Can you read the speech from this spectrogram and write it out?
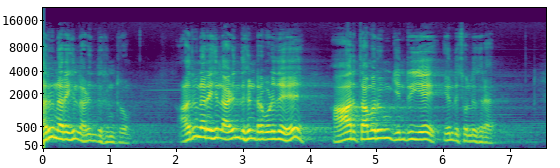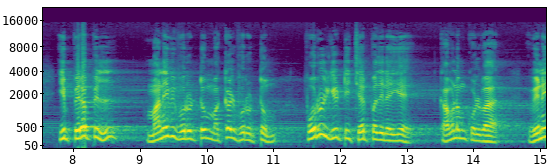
அருநரையில் அழுந்துகின்றோம். அருநரையில் அழுந்துகின்ற பொழுது ஆர் தமரும் இன்றியே என்று சொல்லுகிறார். இப்பிறப்பில் மனைவி பொருட்டும் மக்கள் பொருட்டும் பொருள் ஈட்டிச் சேர்ப்பதிலேயே கவனம் கொள்வார் வினை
